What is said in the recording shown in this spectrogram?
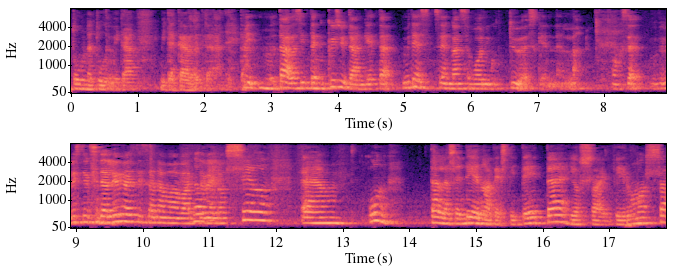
tunnetuin, mitä, mitä käytetään. Että, Niin, mm. täällä sitten kysytäänkin, että miten sen kanssa voi niinku työskennellä? Onko se, pystyykö sitä lyhyesti sanomaan, vaikka No, meillä on... se on, ähm, kun tällaisen DNA-testin teettää jossain firmassa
